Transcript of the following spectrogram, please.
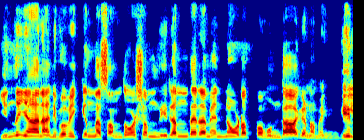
ഇന്ന് ഞാൻ അനുഭവിക്കുന്ന സന്തോഷം നിരന്തരം എന്നോടൊപ്പം ഉണ്ടാകണമെങ്കിൽ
